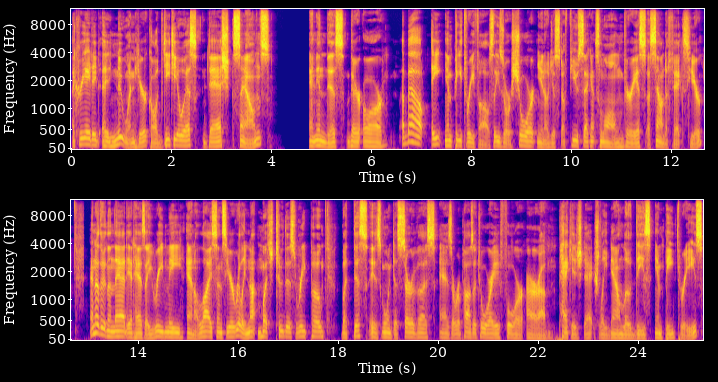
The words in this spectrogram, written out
I created a new one here called DTOS-sounds. And in this, there are about eight MP3 files. These are short, you know, just a few seconds long, various uh, sound effects here. And other than that, it has a README and a license here. Really not much to this repo, but this is going to serve us as a repository for our uh, package to actually download these MP3s.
